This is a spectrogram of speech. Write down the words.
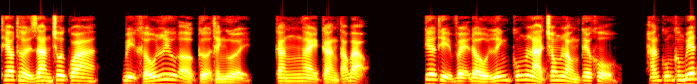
theo thời gian trôi qua, bị khấu lưu ở cửa thành người, càng ngày càng táo bạo. Kia thị vệ đầu lĩnh cũng là trong lòng tiêu khổ, hắn cũng không biết,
